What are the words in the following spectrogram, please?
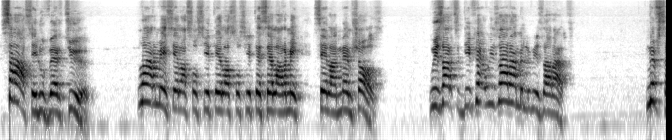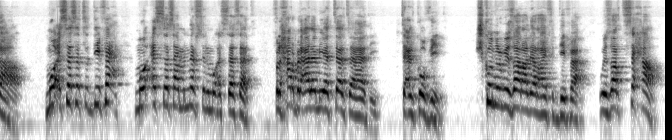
ça c'est l'ouverture l'armée c'est la société la société c'est l'armée c'est la même chose وزارة الدفاع وزارة من الوزارات. نفسها. مؤسسة الدفاع مؤسسة من نفس المؤسسات. في الحرب العالمية الثالثة هذه تاع الكوفيد. شكون الوزارة اللي راهي في الدفاع؟ وزارة الصحة.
